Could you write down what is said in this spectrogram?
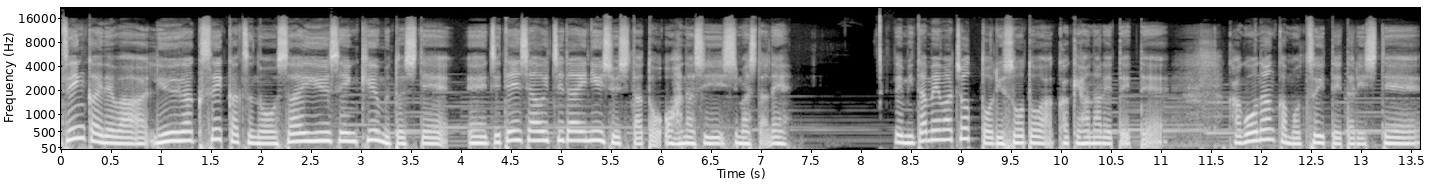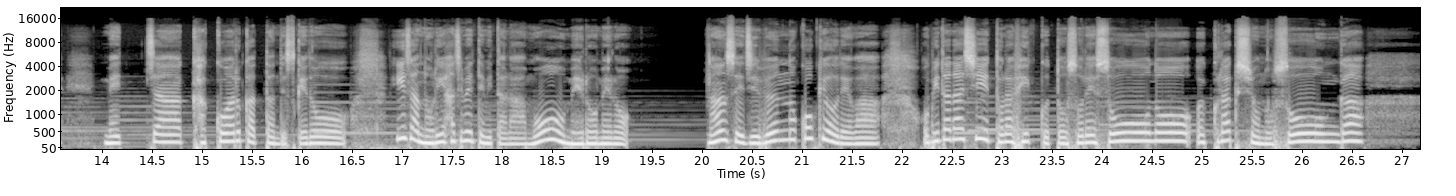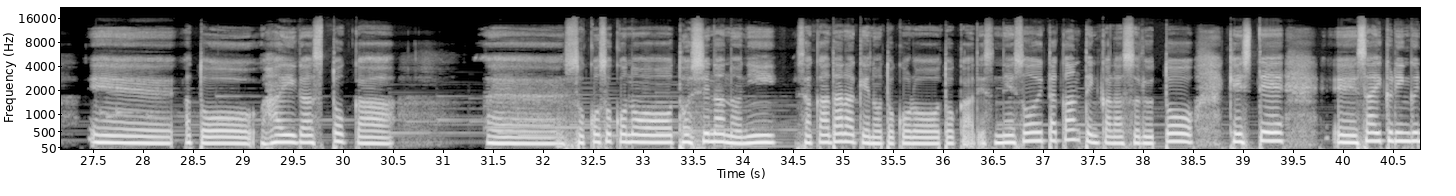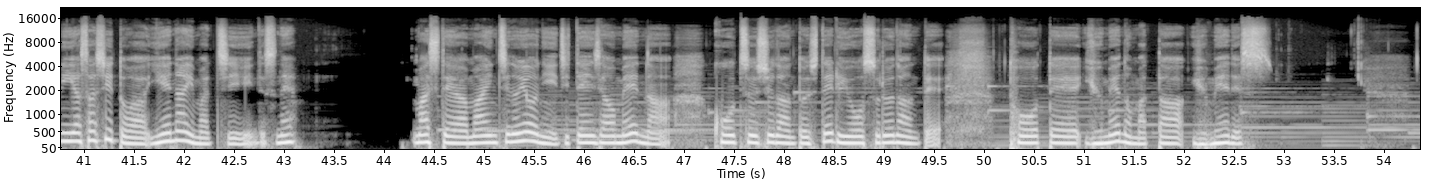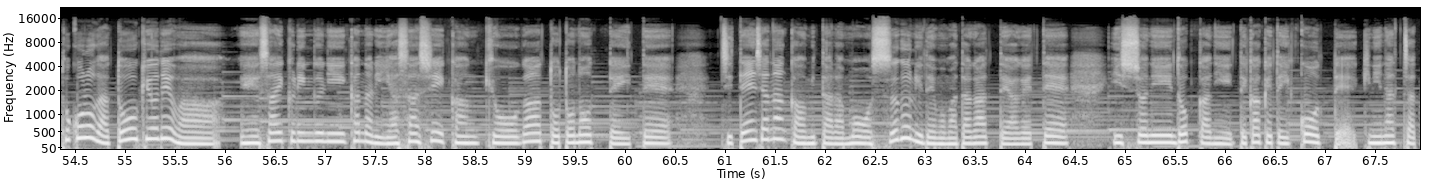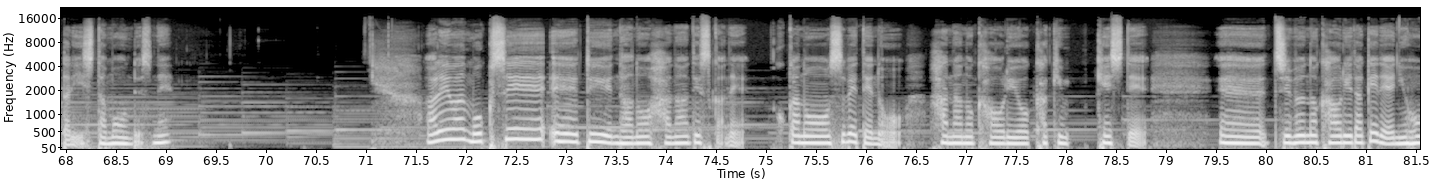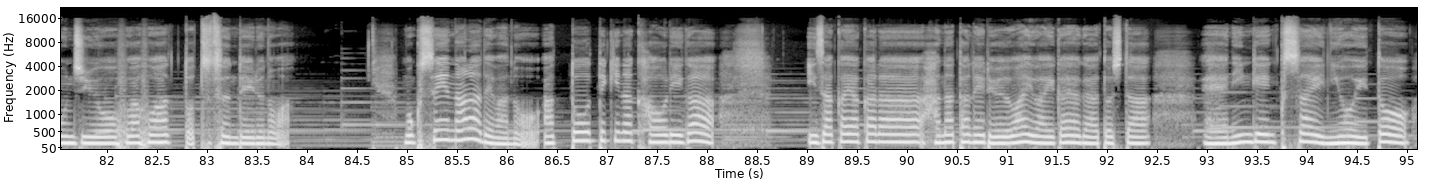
前回では留学生活の最優先急務として、えー、自転車を1台入手したとお話ししましたね。で、見た目はちょっと理想とはかけ離れていて、カゴなんかもついていたりして、めっちゃかっこ悪かったんですけど、いざ乗り始めてみたらもうメロメロ。なんせ自分の故郷では、おびただしいトラフィックとそれ相応のクラクションの騒音が、えー、あと、排ガスとか、えー、そこそこの都市なのに坂だらけのところとかですね、そういった観点からすると、決して、えー、サイクリングに優しいとは言えない街ですね。ましてや毎日のように自転車をメインな交通手段として利用するなんて、到底夢のまた夢です。ところが東京では、えー、サイクリングにかなり優しい環境が整っていて、自転車なんかを見たらもうすぐにでもまたがってあげて、一緒にどっかに出かけていこうって気になっちゃったりしたもんですね。あれは木星、えー、という名の花ですかね。他のすべての花の香りをかき消して、えー、自分の香りだけで日本中をふわふわっと包んでいるのは、木星ならではの圧倒的な香りが、居酒屋から放たれるワイワイガヤガヤとした、えー、人間臭い匂いと、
